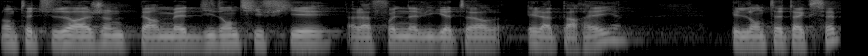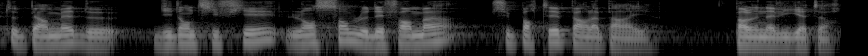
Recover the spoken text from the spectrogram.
L'entête user agent permet d'identifier à la fois le navigateur et l'appareil. Et l'entête accept permet d'identifier l'ensemble des formats supportés par l'appareil, par le navigateur.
